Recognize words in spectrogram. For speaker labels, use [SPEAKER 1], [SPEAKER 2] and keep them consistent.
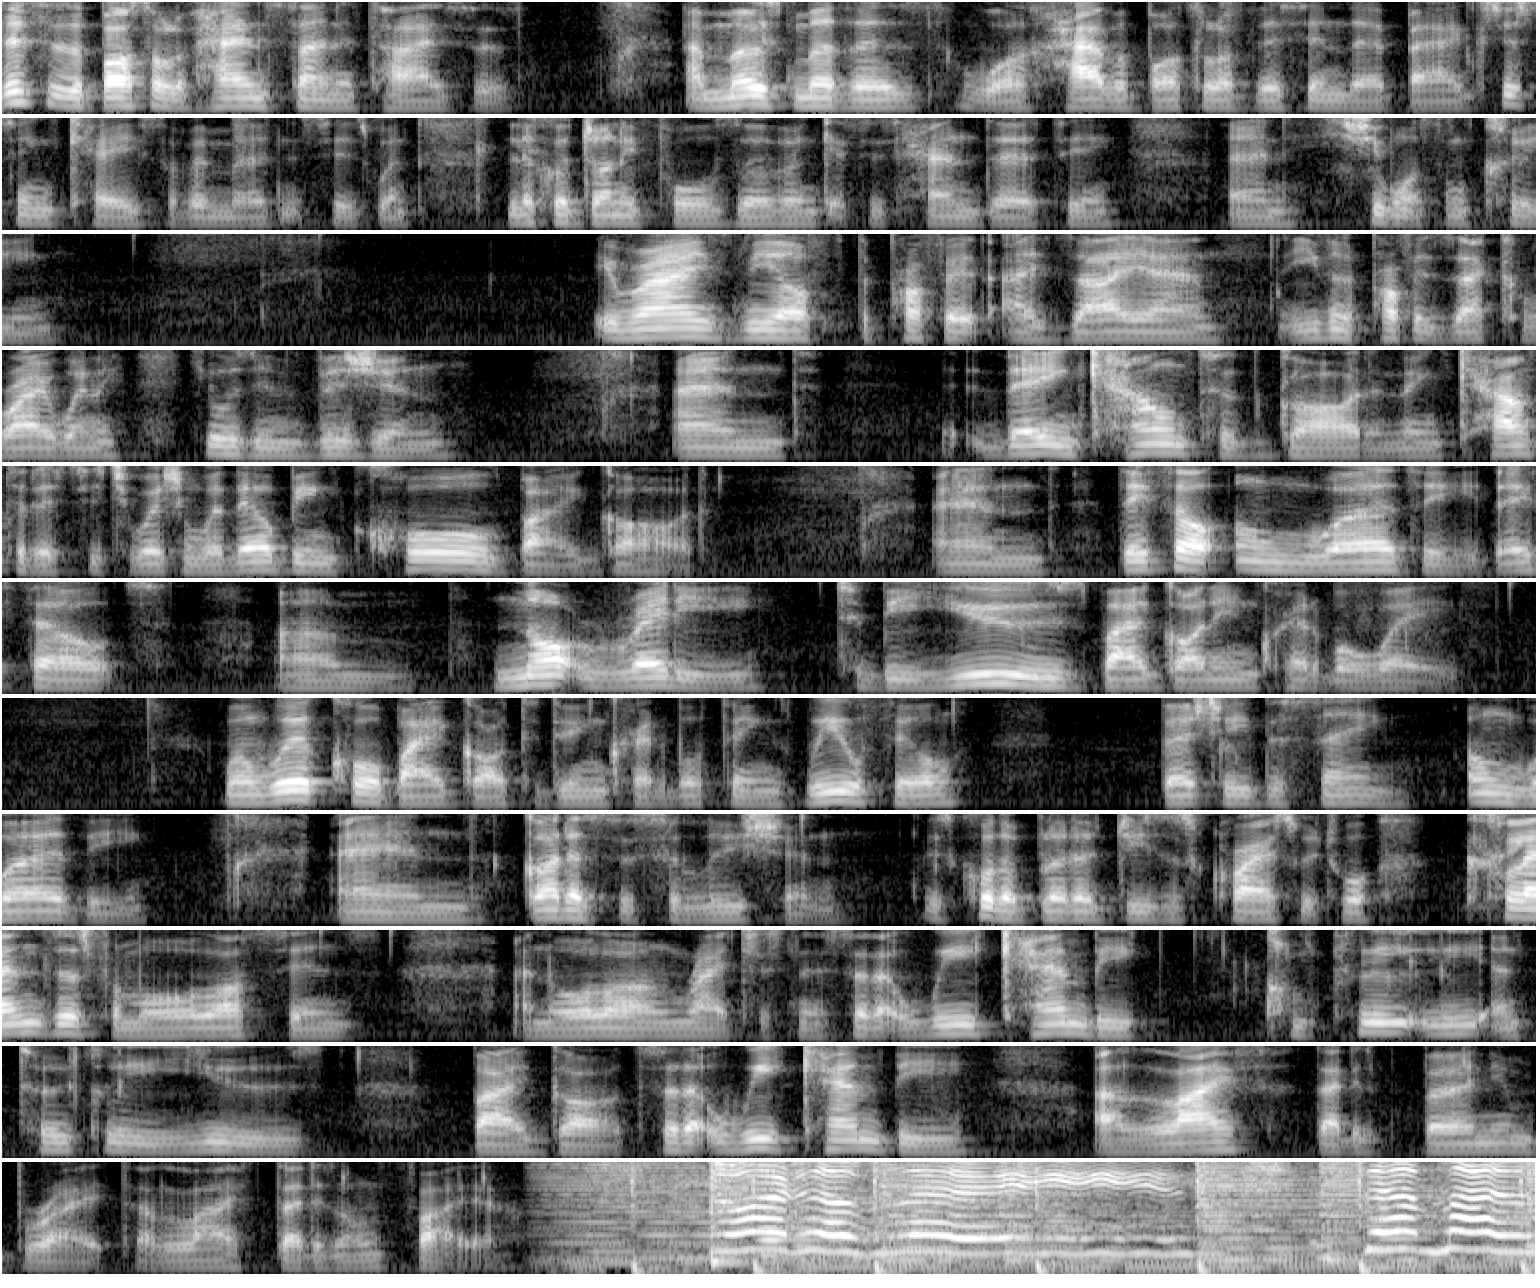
[SPEAKER 1] This is a bottle of hand sanitizers. And most mothers will have a bottle of this in their bags just in case of emergencies when little Johnny falls over and gets his hand dirty and she wants them clean. It reminds me of the prophet Isaiah, even the prophet Zechariah when he was in vision and they encountered God and they encountered a situation where they were being called by God and they felt unworthy. They felt um, not ready to be used by God in incredible ways. When we're called by God to do incredible things, we will feel virtually the same, unworthy. And God has a solution. It's called the blood of Jesus Christ, which will cleanse us from all our sins and all our unrighteousness so that we can be completely and totally used by God, so that we can be a life that is burning bright, a life that is on fire.
[SPEAKER 2] Start a blaze and set my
